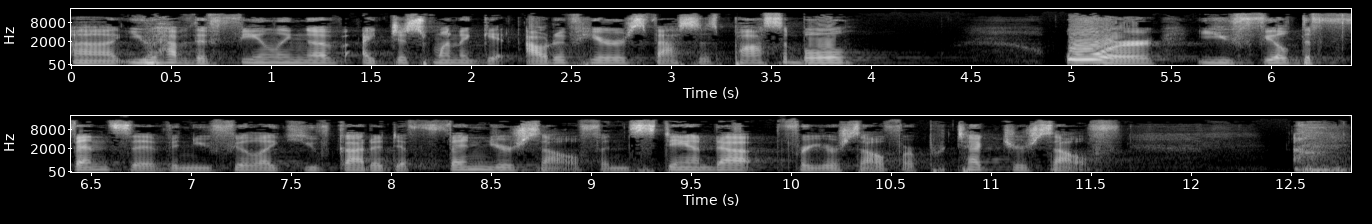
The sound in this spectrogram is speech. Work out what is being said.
Uh, you have the feeling of I just want to get out of here as fast as possible. Or you feel defensive and you feel like you've got to defend yourself and stand up for yourself or protect yourself. and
